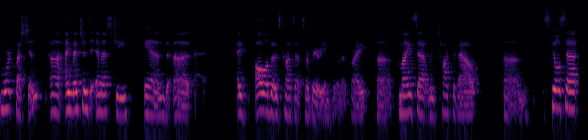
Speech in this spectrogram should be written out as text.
more question. Uh, I mentioned MSG, and uh, I, all of those concepts are very important, right? Uh, mindset, we've talked about um, skill set,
